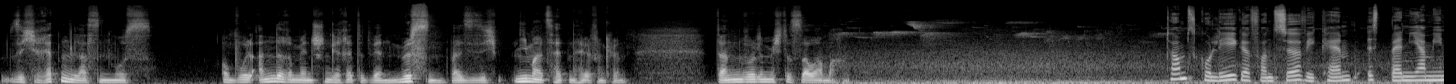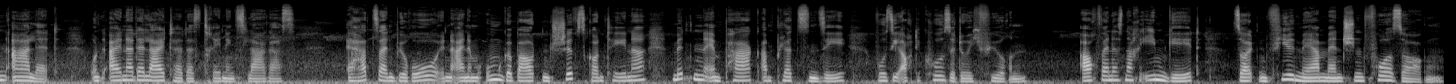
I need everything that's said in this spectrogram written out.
sich retten lassen muss, obwohl andere Menschen gerettet werden müssen, weil sie sich niemals hätten helfen können, dann würde mich das sauer machen. Toms Kollege von Survey Camp ist Benjamin Ahlet und einer der Leiter des Trainingslagers. Er hat sein Büro in einem umgebauten Schiffscontainer mitten im Park am Plötzensee, wo sie auch die Kurse durchführen. Auch wenn es nach ihm geht, sollten viel mehr Menschen vorsorgen.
